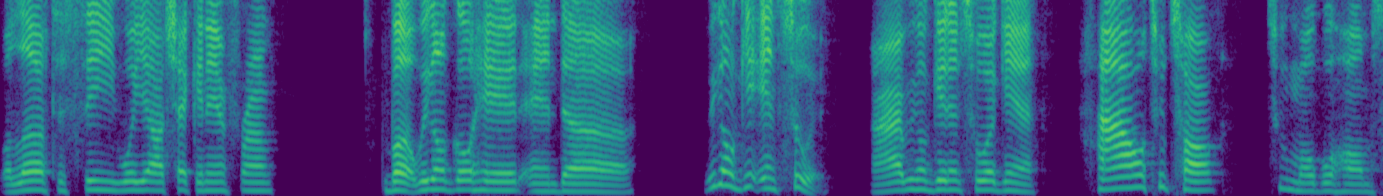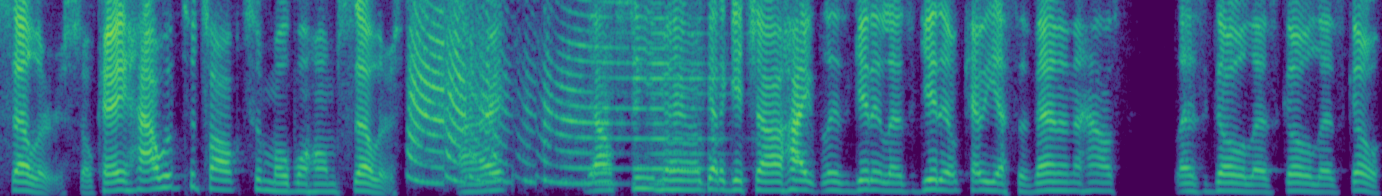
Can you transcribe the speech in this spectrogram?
Would love to see where y'all checking in from. But we're gonna go ahead and uh we're gonna get into it. All right, we're gonna get into again. How to talk to mobile home sellers. Okay, how to talk to mobile home sellers. All right, y'all see, man, we gotta get y'all hype. Let's get it. Let's get it. Okay, we got Savannah in the house. Let's go. Let's go. Let's go.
